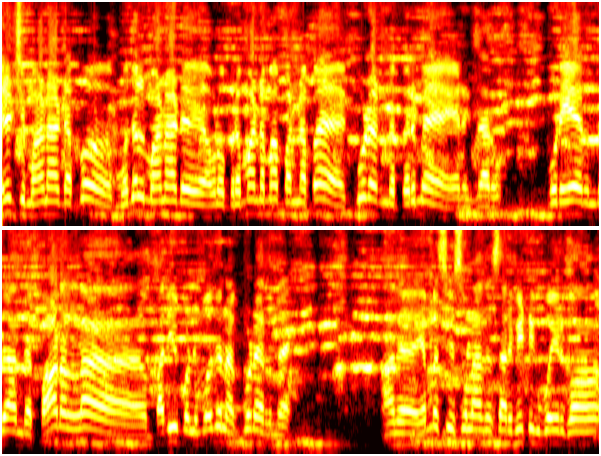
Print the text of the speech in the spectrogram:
எழுச்சி மாநாட்டப்போ முதல் மாநாடு அவ்வளோ பிரம்மாண்டமாக பண்ணப்ப கூட இருந்த பெருமை எனக்கு சாரும் கூடயே இருந்து அந்த பாடல்லாம் பதிவு பண்ணும்போது நான் கூட இருந்தேன். அந்த எம்எஸ் விஸ்வநாதன் சார் வீட்டுக்கு போயிருக்கோம்.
